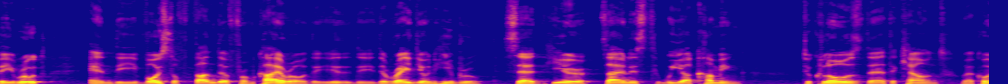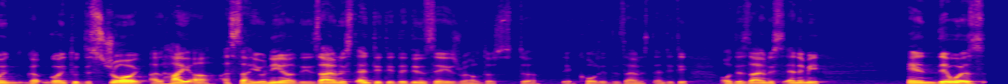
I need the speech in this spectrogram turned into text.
Beirut. And the voice of thunder from Cairo, the, the, the radio in Hebrew, said, Here, Zionists, we are coming to close that account. We are going, going to destroy Al Hay'a As the Zionist entity. They didn't say Israel, just uh, they called it the Zionist entity or the Zionist enemy. And there was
